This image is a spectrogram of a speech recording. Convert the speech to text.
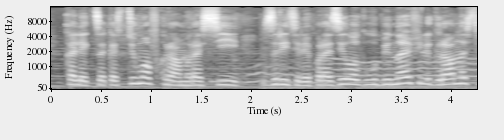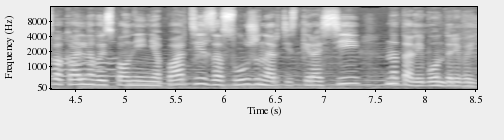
– коллекция костюмов храмы России. Зрителей поразила глубина и филигранность вокального исполнения партии заслуженной артистки России Натальи Бондаревой.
